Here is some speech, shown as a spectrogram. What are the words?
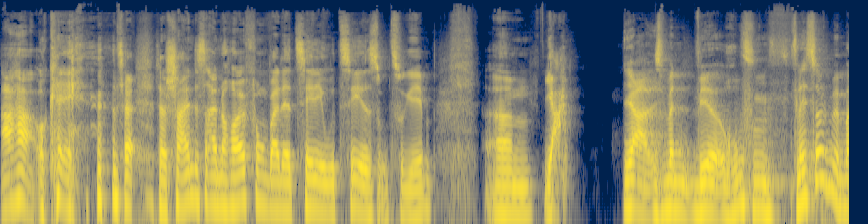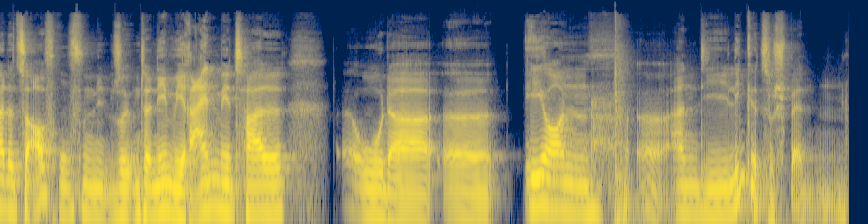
aha, okay, da, da scheint es eine Häufung bei der CDU-CSU zu geben. Ähm, ja, ja, ich meine, wir rufen, vielleicht sollten wir mal dazu aufrufen, so Unternehmen wie Rheinmetall oder äh, E.ON äh, an die Linke zu spenden.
